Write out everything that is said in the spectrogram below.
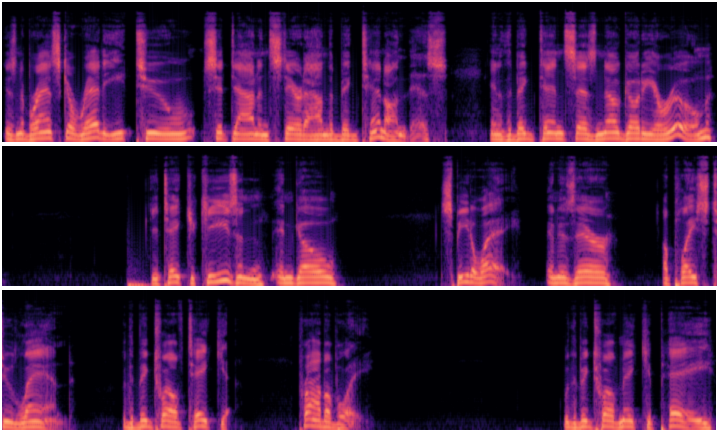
Is Nebraska ready to sit down and stare down the Big Ten on this? And if the Big Ten says no, go to your room, you take your keys and, and go speed away? And is there a place to land? Would the Big 12 take you? Probably. Would the Big 12 make you pay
